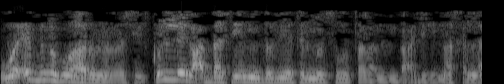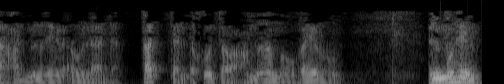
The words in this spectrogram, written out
وابنه هارون الرشيد. كل العباسيين من ذرية المنصور ترى من بعده. ما خلى أحد من غير أولاده. قتل أخوته وعمامه وغيرهم. المهم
